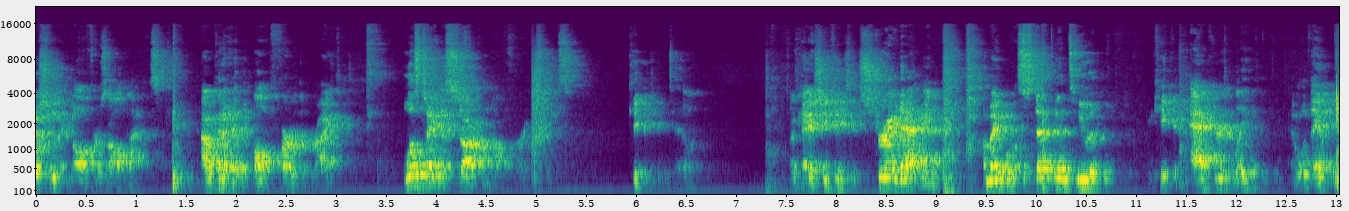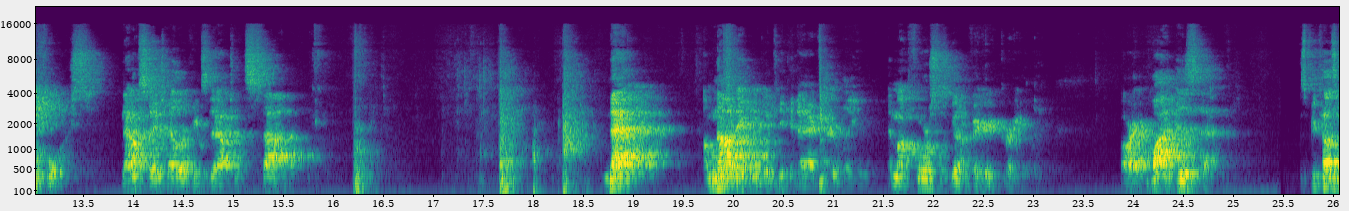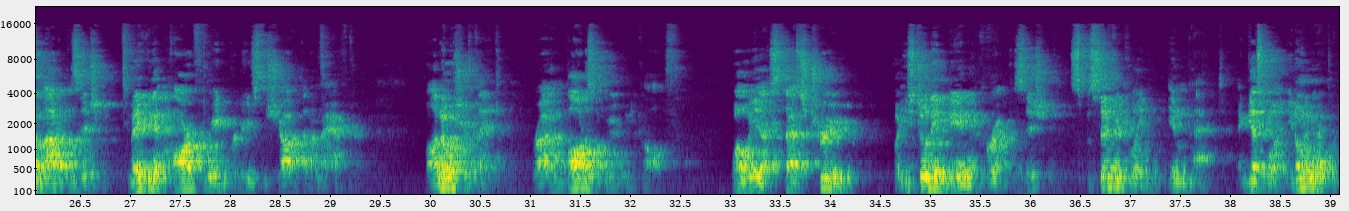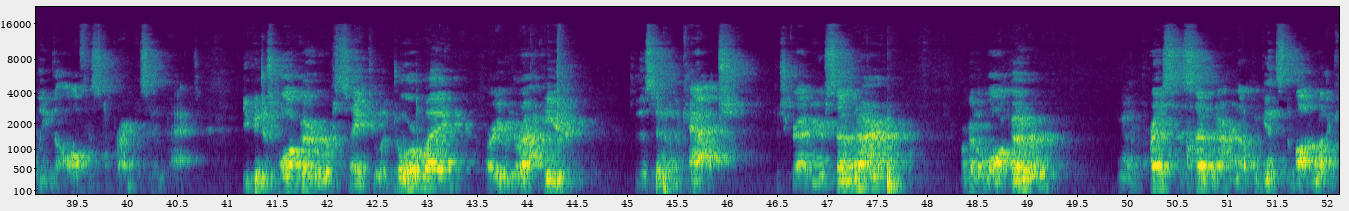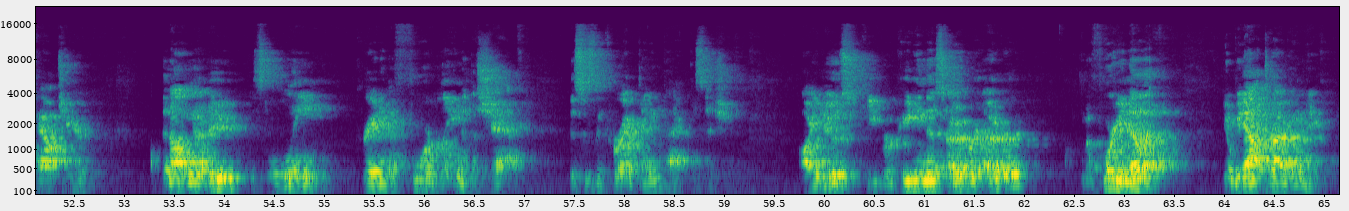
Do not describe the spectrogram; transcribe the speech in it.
question that golfers all ask. How can I hit the ball further, right? Let's take a soccer ball, for instance. Kick it to you, Taylor. Okay, she kicks it straight at me. I'm able to step into it and kick it accurately and with ample force. Now say Taylor kicks it out to the side. Now, I'm not able to kick it accurately, and my force is going to vary greatly. All right, why is that? It's because I'm out of position, making it hard for me to produce the shot that I'm after. Well, I know what you're thinking. Ryan, ball doesn't move in golf. Well, yes, that's true, but you still need to be in the correct position, specifically impact. And guess what? You don't even have to leave the office to practice impact. You can just walk over, say, to a doorway, or even right here to the center of the couch. Just grab your seven iron. We're going to walk over. I'm going to press the seven iron up against the bottom of the couch here. Then all I'm going to do is lean, creating a forward lean of the shaft. This is the correct impact position. All you do is keep repeating this over and over. Before you know it, you'll be out driving. Let's not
